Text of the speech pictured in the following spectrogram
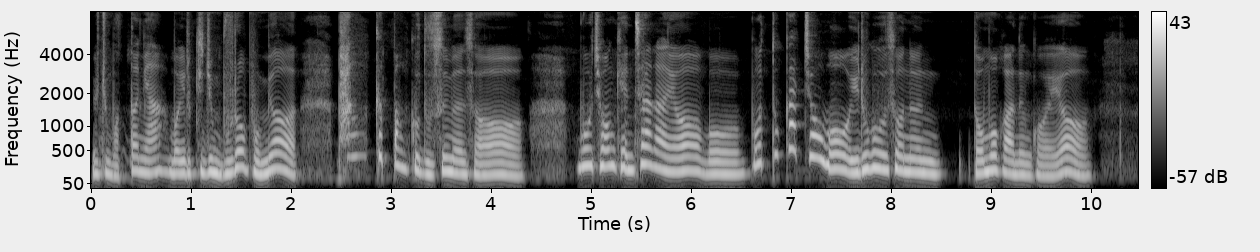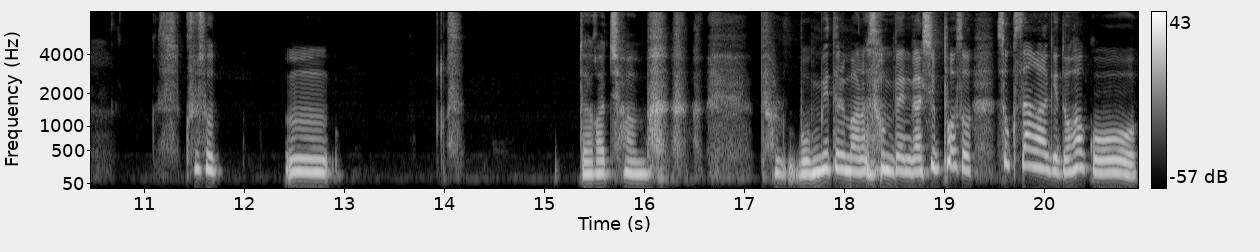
요즘 어떠냐? 뭐 이렇게 좀 물어보면 빵긋빵긋 웃으면서 뭐 전 괜찮아요. 뭐뭐 똑같죠. 뭐 이러고서는 넘어가는 거예요. 그래서 음 내가 참 별 못 믿을 만한 선배인가 싶어서 속상하기도 하고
